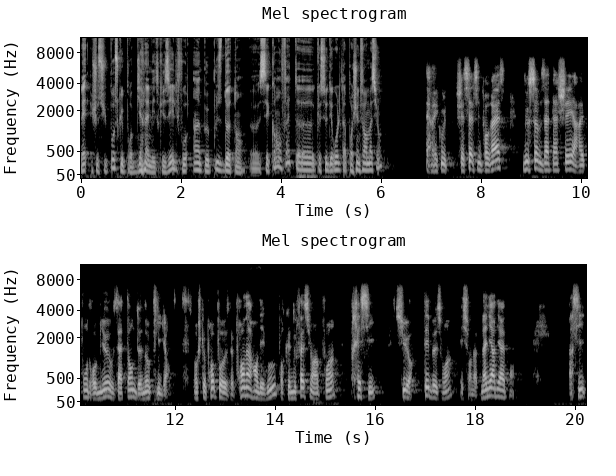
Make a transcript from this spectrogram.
Mais je suppose que pour bien la maîtriser, il faut un peu plus de temps. Euh, c'est quand en fait euh, que se déroule ta prochaine formation? Eh ben, Écoute, chez Sales in Progress, nous sommes attachés à répondre au mieux aux attentes de nos clients. Donc je te propose de prendre un rendez-vous pour que nous fassions un point précis sur tes besoins et sur notre manière d'y répondre. Ainsi,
